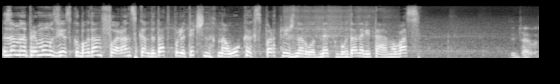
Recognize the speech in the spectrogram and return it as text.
З нами на прямому зв'язку Богдан Феранс, кандидат політичних наук, експерт міжнародник. Богдане, вітаємо вас. Вітаю вас.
